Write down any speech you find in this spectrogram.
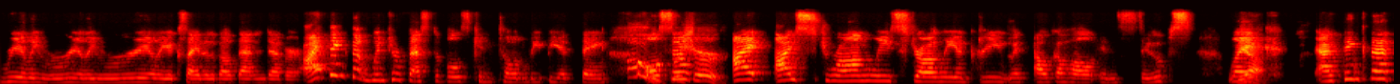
really, really, really excited about that endeavor. I think that winter festivals can totally be a thing. Oh, Also, for sure. I I strongly, strongly agree with alcohol in soups. Like Yeah. I think that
